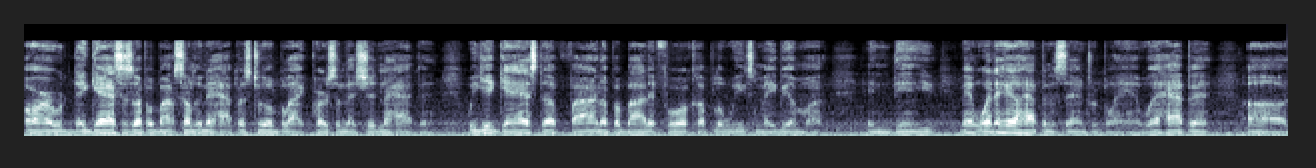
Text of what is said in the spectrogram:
Or they gas us up about something that happens to a black person that shouldn't have happened. We get gassed up, fired up about it for a couple of weeks, maybe a month and then you, man, what the hell happened to Sandra Bland? What happened? Uh,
